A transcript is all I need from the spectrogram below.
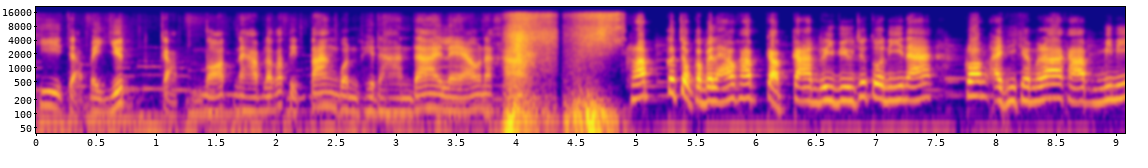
ที่จะไปยึดกับน็อตนะครับ แล้วก็ติดตั้งบนเพดานได้แล้วนะครับครับ ก็จบกันไปแล้วครับ กับการรีวิวเจ้าตัวนี้นะ กล้อง IP Camera ครับ Mini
